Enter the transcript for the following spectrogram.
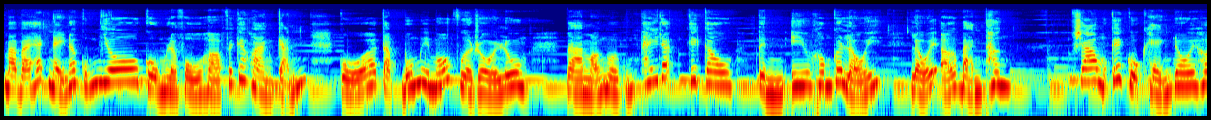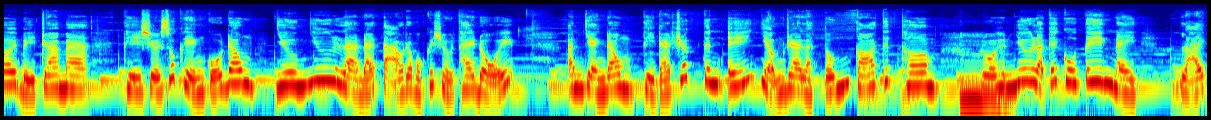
Mà bài hát này nó cũng vô cùng là phù hợp với cái hoàn cảnh của tập 41 vừa rồi luôn. Và mọi người cũng thấy đó, cái câu tình yêu không có lỗi, lỗi ở bản thân. Sau một cái cuộc hẹn đôi hơi bị drama thì sự xuất hiện của Đông dường như là đã tạo ra một cái sự thay đổi. Anh chàng Đông thì đã rất tinh ý nhận ra là Tuấn có thích thơm. Ừ. Rồi hình như là cái cô Tiên này lại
